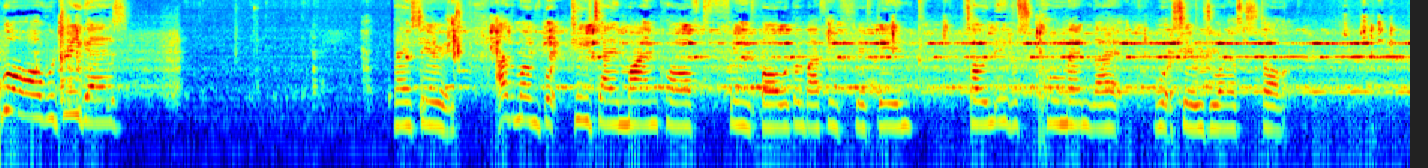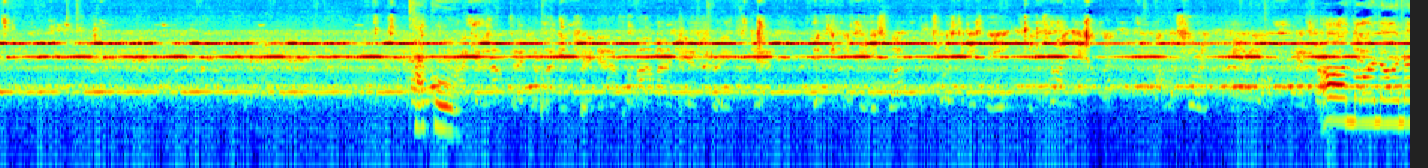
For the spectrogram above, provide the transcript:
Whoa, Rodriguez. No, serious. At the moment, we've got GTA, Minecraft, FIFA. We're going to buy FIFA 15. So leave us a comment like what series you want us to start. Tackle. Get an update on that injury now from our man Geoff Shreeves. Geoff. 50-50 this one. He twisted his knee. He's been trying it out, but I'm not sure he can carry on. That's Oh no no no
